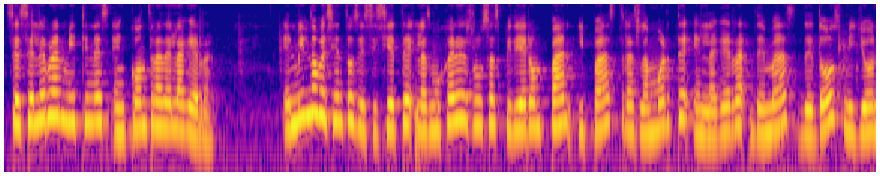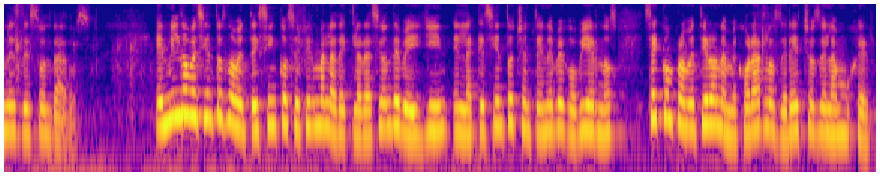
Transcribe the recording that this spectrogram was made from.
Se celebran mítines en contra de la guerra. En 1917, las mujeres rusas pidieron pan y paz tras la muerte en la guerra de más de 2 millones de soldados. En 1995 se firma la Declaración de Beijing en la que 189 gobiernos se comprometieron a mejorar los derechos de la mujer.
